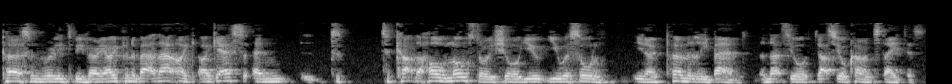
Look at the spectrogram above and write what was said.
person really to be very open about that, I, I guess, and to, to cut the whole long story short, you, you were sort of, you know, permanently banned, and that's your, that's your current status.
